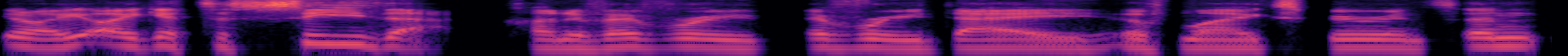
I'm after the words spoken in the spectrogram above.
You know, I, I get to see that kind of every every day of my experience, and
